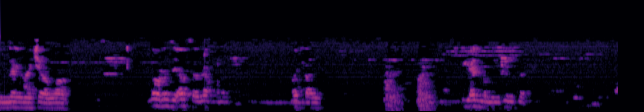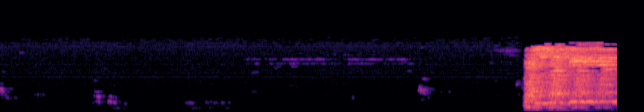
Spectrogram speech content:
بسم الله ما شاء الله. الله الذي أرسل رحمة ويطلع عليه. في أزمة من يجيب الفتح الذين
